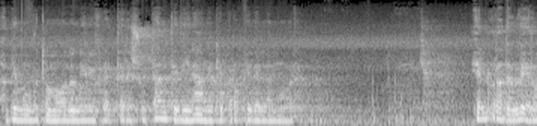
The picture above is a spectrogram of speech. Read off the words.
Abbiamo avuto modo di riflettere su tante dinamiche proprie dell'amore. E allora davvero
